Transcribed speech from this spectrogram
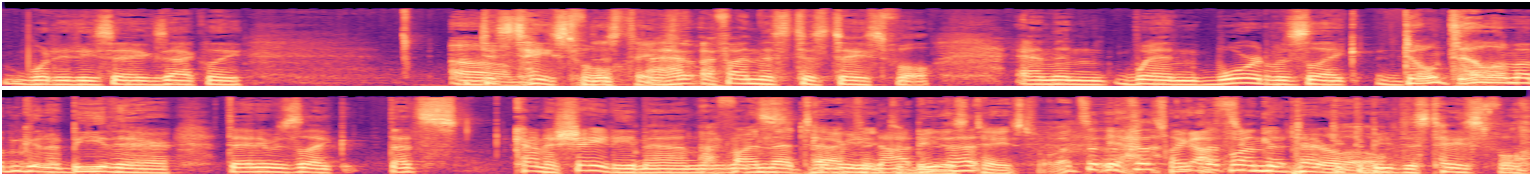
what did he say exactly? distasteful. Um, distasteful. I, I find this distasteful. And then when Ward was like, "Don't tell him I'm going to be there," Danny was like, "That's kind of shady, man." I find that tactic to be do that?" distasteful. That's, a, Yeah, that's, like that's I find that tactic to be distasteful.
